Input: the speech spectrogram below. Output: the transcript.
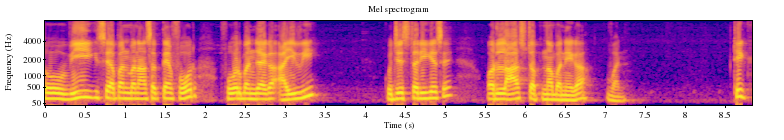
तो वी से अपन बना सकते हैं फोर फोर बन जाएगा आई वी कुछ इस तरीके से, और लास्ट अपना बनेगा वन ठीक?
